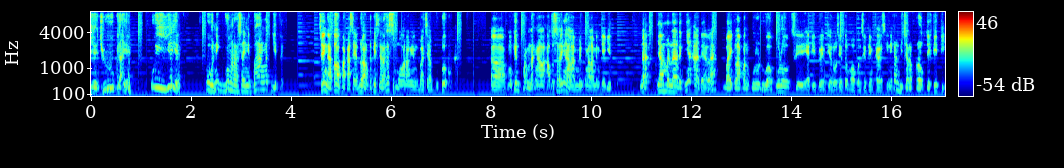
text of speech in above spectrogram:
iya juga ya, oh iya ya, oh ini gue ngerasa ini banget gitu. Saya nggak tahu apakah saya doang, tapi saya rasa semua orang yang baca buku uh, mungkin pernah ngalamin atau sering ngalamin ngalamin kayak gitu. Nah, yang menariknya adalah baik 80-20 si 80-20 rules itu maupun si Tim Ferriss ini kan bicara productivity.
